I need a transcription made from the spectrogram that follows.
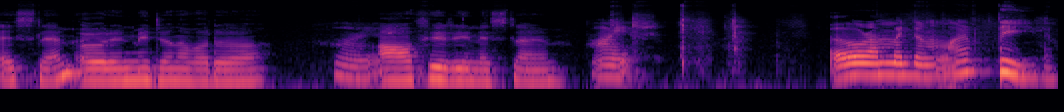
Eslem öğrenme canavarı. Hayır. Aferin Eslem. Hayır. Öğrenme canavar değilim.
